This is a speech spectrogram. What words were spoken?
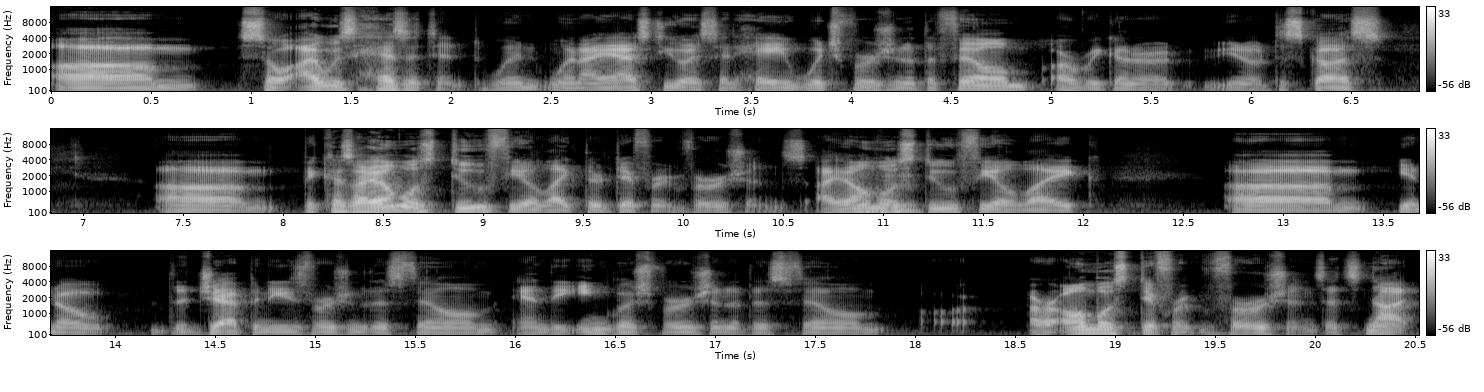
Um, so I was hesitant when when I asked you. I said, "Hey, which version of the film are we gonna, you know, discuss?" Um, because I almost do feel like they're different versions. I almost do feel like, um, you know, the Japanese version of this film and the English version of this film are, almost different versions. It's not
